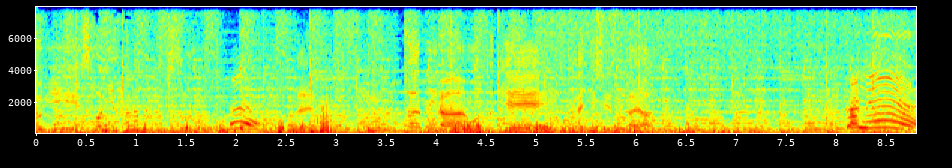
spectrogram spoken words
여기 선이 하나밖에 없어. 네. 네. 그럼 북한이랑 어떻게 다닐 수 있을까요? 북한은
